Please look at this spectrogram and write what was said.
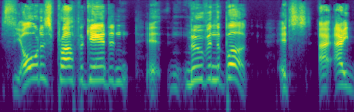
It's the oldest propaganda move in the book. It's I, I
